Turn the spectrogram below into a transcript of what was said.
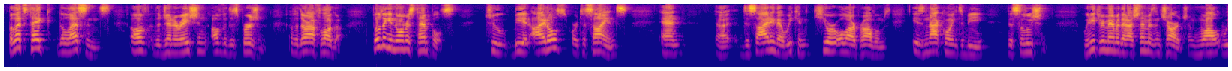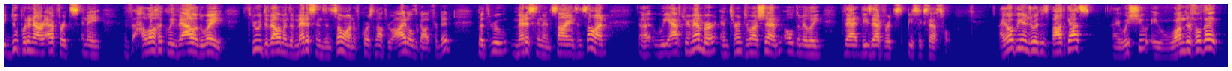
But let's take the lessons of the generation of the dispersion, of the Dor HaFlaga. Building enormous temples to be it idols or to science, and uh, deciding that we can cure all our problems is not going to be the solution we need to remember that Hashem is in charge. And while we do put in our efforts in a halachically valid way through development of medicines and so on, of course not through idols, God forbid, but through medicine and science and so on, uh, we have to remember and turn to Hashem ultimately that these efforts be successful. I hope you enjoyed this podcast. I wish you a wonderful day.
